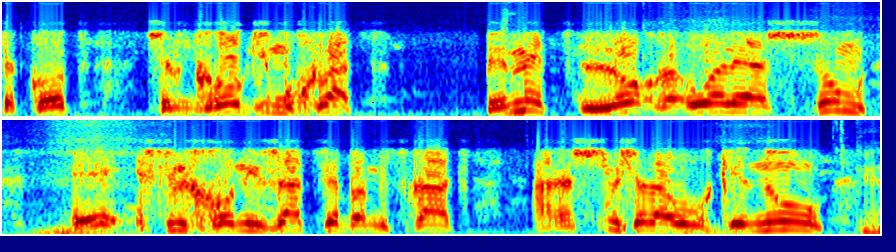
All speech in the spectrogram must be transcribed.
דקות של גרוגי מוחלט. באמת, לא ראו עליה שום אה, סינכרוניזציה במשחק. הראשים שלה הורכנו, כן.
